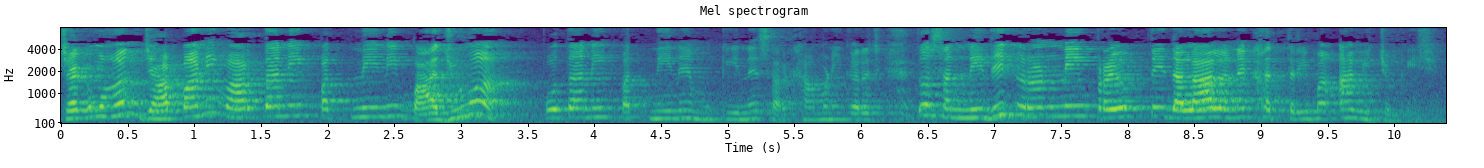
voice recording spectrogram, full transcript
જગમોહન જાપાની વાર્તાની પત્નીની બાજુમાં પોતાની પત્નીને મૂકીને સરખામણી કરે છે. તો સન્નિધિકરણની પ્રયુક્તિ દલાલ અને ખત્રીમાં આવી ચૂકી છે.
